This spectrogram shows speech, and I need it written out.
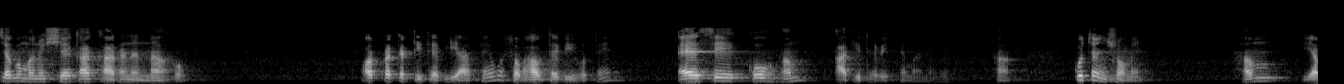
जब मनुष्य का कारण ना हो, और प्रकृति से भी आते हैं, वो स्वभावते भी होते हैं, ऐसे को हम में मानेंगे। हाँ कुछ अंशों में हम या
